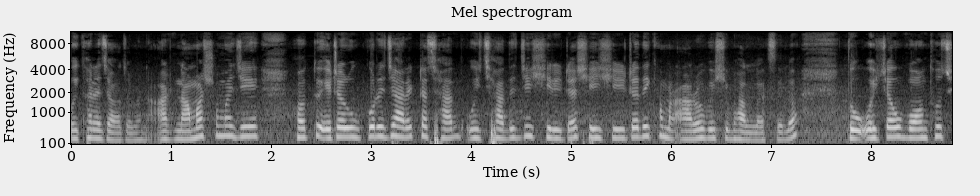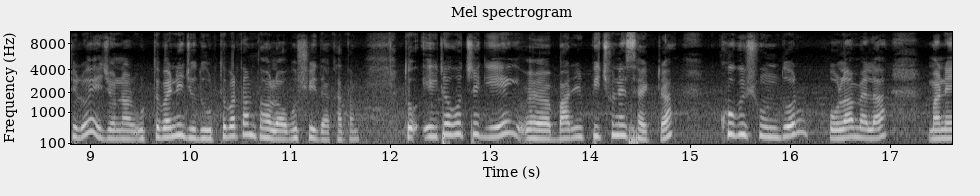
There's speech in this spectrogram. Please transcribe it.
ওইখানে যাওয়া যাবে না। আর নামার সময় যে হয়তো এটার উপরে যে আরেকটা ছাদ, ওই ছাদের যে সিঁড়িটা, সেই সিঁড়িটা দেখে আমার আরও বেশি ভালো লাগছিল। তো ওইটাও বন্ধ ছিল এই জন্য আর উঠতে পারিনি। যদি উঠতে পারতাম, তাহলে অবশ্যই দেখাতাম। তো এইটা হচ্ছে গিয়ে বাড়ির পিছনের সাইডটা খুবই সুন্দর, খোলামেলা মানে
